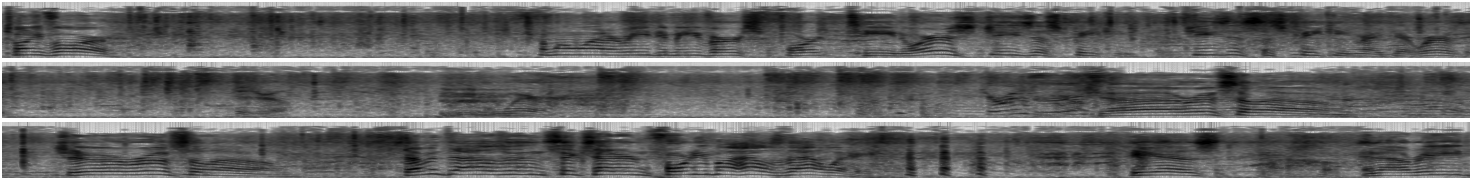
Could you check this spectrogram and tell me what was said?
24. Someone want to read to me verse 14. Where is Jesus speaking? Jesus is speaking right there. Where is he? Israel. And where? Jerusalem. Jerusalem. Jerusalem. 7,640 miles that way. he is. And now read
